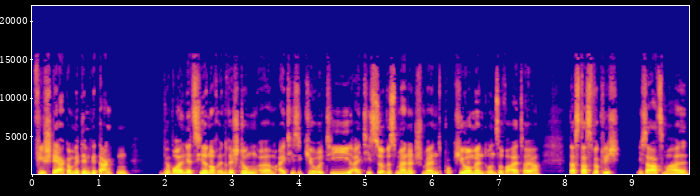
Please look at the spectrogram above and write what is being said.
viel stärker mit dem Gedanken, wir wollen jetzt hier noch in Richtung ähm, IT-Security, IT-Service-Management, Procurement und so weiter, ja, dass das wirklich, ich sage jetzt mal,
